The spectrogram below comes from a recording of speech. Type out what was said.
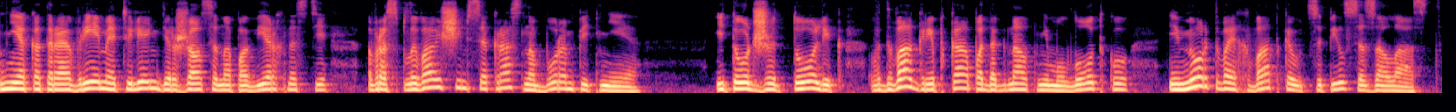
Некоторое время тюлень держался на поверхности в расплывающемся красно-буром пятне, и тот же Толик в два гребка подогнал к нему лодку и мертвой хваткой уцепился за ласт.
